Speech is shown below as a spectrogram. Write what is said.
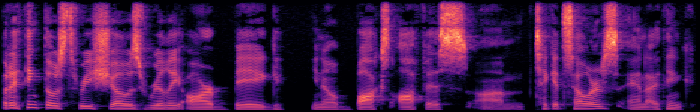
But I think those three shows really are big, you know, box office um, ticket sellers. And I think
